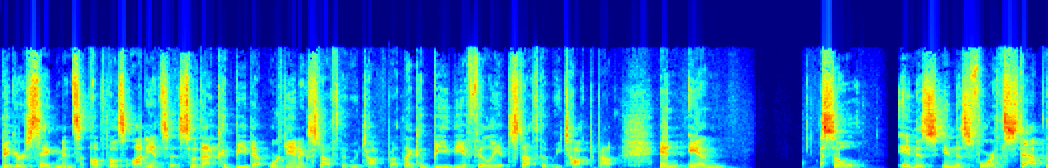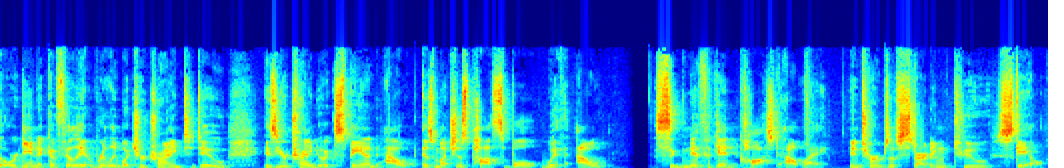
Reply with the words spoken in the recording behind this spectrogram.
bigger segments of those audiences. So that could be that organic stuff that we talked about. That could be the affiliate stuff that we talked about. And and so in this in this fourth step, the organic affiliate, really what you're trying to do is you're trying to expand out as much as possible without significant cost outlay in terms of starting to scale.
